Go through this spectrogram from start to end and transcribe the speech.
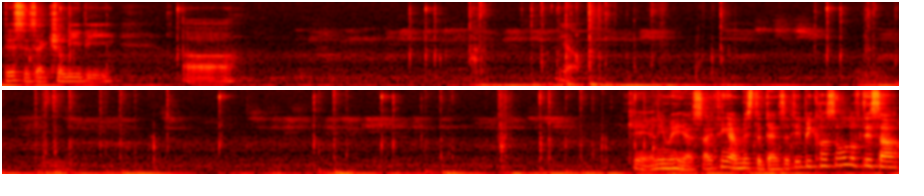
this is actually the, uh, yeah, Okay, anyway, yes, I think I missed the density because all of these are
